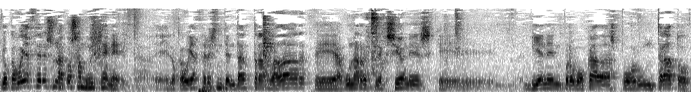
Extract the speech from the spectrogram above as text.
Lo que voy a hacer es una cosa muy genérica. Eh, lo que voy a hacer es intentar trasladar eh, algunas reflexiones que vienen provocadas por un trato,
